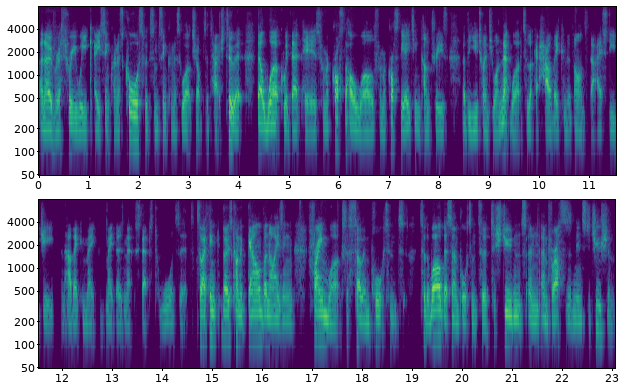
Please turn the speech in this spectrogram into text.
And over a three week asynchronous course with some synchronous workshops attached to it, they'll work with their peers from across the whole world, from across the 18 countries of the U21 network to look at how they can advance that SDG and how they can make, make those next steps towards it. So I think those kind of galvanizing frameworks are so important to the world they're so important to, to students and, and for us as an institution.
